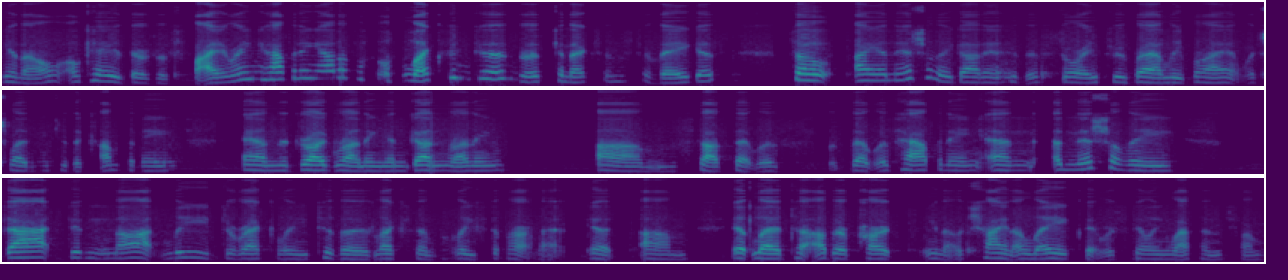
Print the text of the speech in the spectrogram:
you know, okay, there's a spy ring happening out of Lexington with connections to Vegas. So I initially got into this story through Bradley Bryant, which led me to the company and the drug running and gun running um, stuff that was that was happening. And initially, that did not lead directly to the Lexington Police Department. It um, it led to other parts, you know, China Lake that were stealing weapons from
